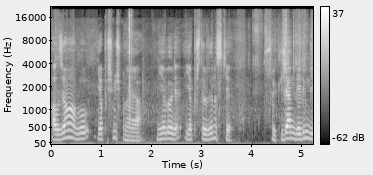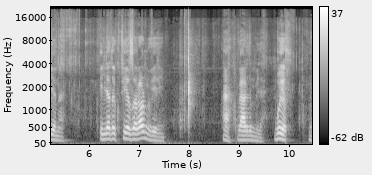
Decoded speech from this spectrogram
Alacağım ama bu yapışmış buna ya. Niye böyle yapıştırdınız ki? Sökeceğim dedim diye mi? İlla da kutuya zarar mı vereyim? Heh verdim bile. Buyur. Hmm.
